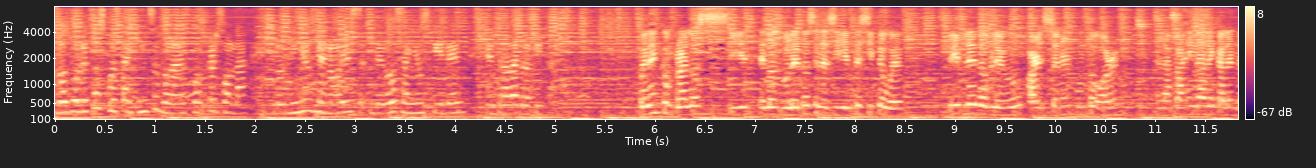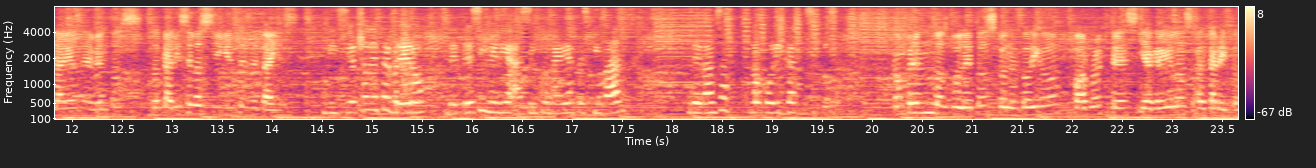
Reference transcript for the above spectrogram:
Los boletos cuestan 15 dólares por persona. Los niños menores de 2 años tienen entrada gratuita. Pueden comprar los, los boletos en el siguiente sitio web www.artcenter.org. En la página de calendarios de eventos localice los siguientes detalles. 18 de febrero de 3 y media a 5 y media Festival de Danza Folclórica Visitosa. Compren los boletos con el código FABROC3 y agréguelos al carrito.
